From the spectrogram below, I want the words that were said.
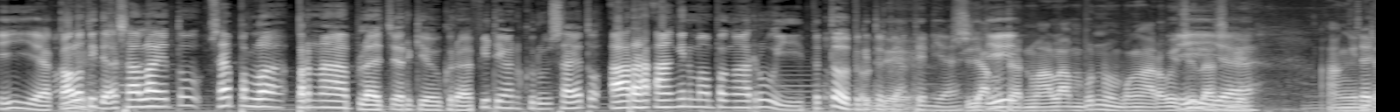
Iya, kalau tidak salah itu saya pernah pernah belajar geografi dengan guru saya itu arah angin mempengaruhi. Betul begitu Iya. Batin ya. siang Jadi dan malam pun mempengaruhi jelas Iya. nggih. angin Jadi-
